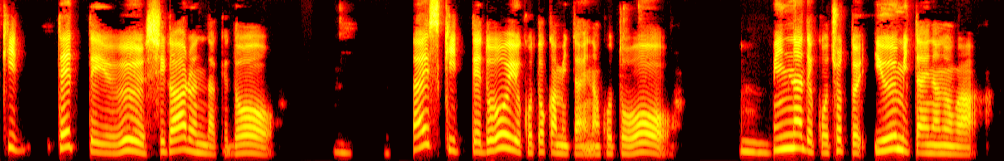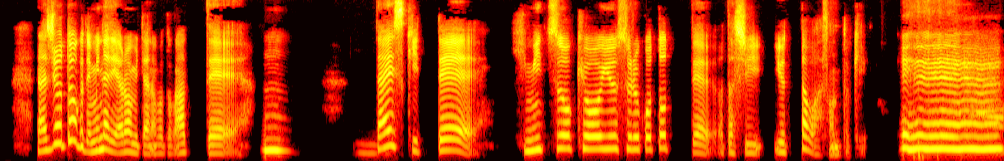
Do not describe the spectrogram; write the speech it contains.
きってっていう詩があるんだけど、大好きってどういうことかみたいなことを、うん。みんなでこうちょっと言うみたいなのが、ラジオトークでみんなでやろうみたいなことがあって、うん。大好きって秘密を共有することって私言ったわ、その時。ええー。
